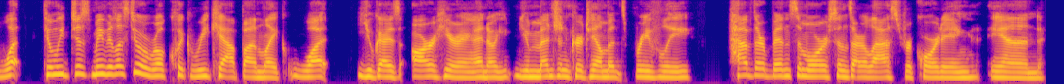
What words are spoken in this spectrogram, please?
What can we just maybe let's do a real quick recap on like what you guys are hearing? I know you mentioned curtailments briefly. Have there been some more since our last recording? And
